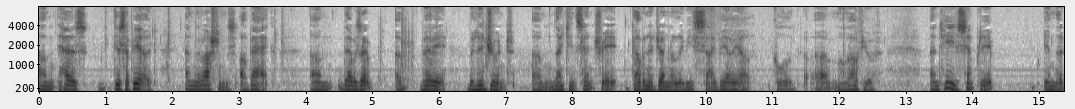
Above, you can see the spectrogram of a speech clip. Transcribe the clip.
um, has disappeared, and the Russians are back. Um, there was a, a very belligerent um, 19th century Governor General of East Siberia called uh, Muravyev, and he simply, in the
